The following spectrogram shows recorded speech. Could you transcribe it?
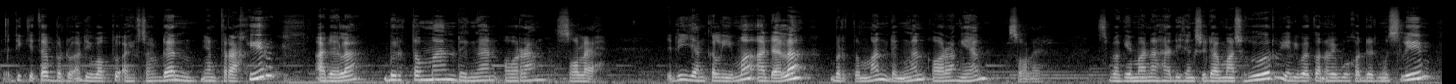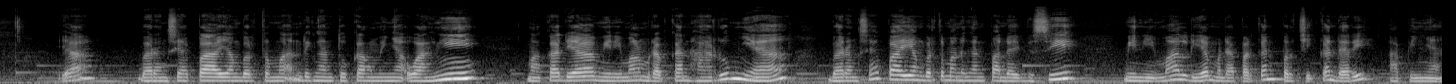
Jadi kita berdoa di waktu akhir sahur dan yang terakhir adalah berteman dengan orang soleh. Jadi yang kelima adalah berteman dengan orang yang soleh. Sebagaimana hadis yang sudah masyhur yang diberikan oleh Bukhari dan Muslim, ya barang siapa yang berteman dengan tukang minyak wangi, maka dia minimal mendapatkan harumnya. Barang siapa yang berteman dengan pandai besi minimal dia mendapatkan percikan dari apinya.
